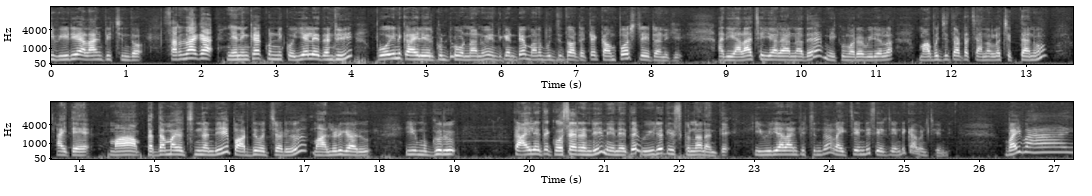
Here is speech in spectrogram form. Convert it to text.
ఈ వీడియో ఎలా అనిపించిందో సరదాగా నేను ఇంకా కొన్ని కొయ్యలేదండి. పోయిన కాయలు ఏరుకుంటూ ఉన్నాను. ఎందుకంటే మన బుజ్జి తోటకే కంపోస్ట్ చేయడానికి అది ఎలా చేయాలి అన్నదే మీకు మరో వీడియోలో మా బుజ్జి తోట ఛానల్లో చెప్తాను. అయితే మా పెద్దమ్మాయి వచ్చిందండి. పార్థి వచ్చాడు. మా అల్లుడు గారు ఈ ముగ్గురు కాయలు అయితే కోసారండి. నేనైతే వీడియో తీసుకున్నాను అంతే. ఈ వీడియో ఎలా అనిపించిందో లైక్ చేయండి షేర్ చేయండి కామెంట్ చేయండి. Bye bye.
